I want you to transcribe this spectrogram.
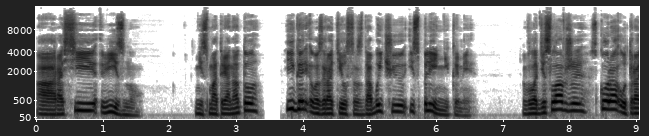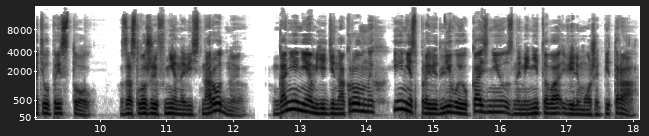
а России — Визну. Несмотря на то, Игорь возвратился с добычей и с пленниками. Владислав же скоро утратил престол, заслужив ненависть народную гонением единокровных и несправедливую казнью знаменитого вельможи Петра,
